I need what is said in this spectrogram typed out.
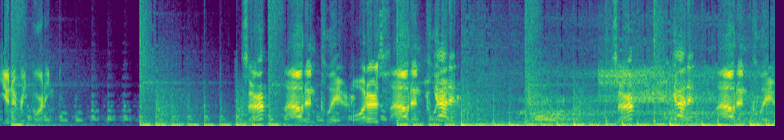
Unit reporting. Sir? Loud and clear. Orders? Loud and clear. Got it. Sir? Got it. Loud and clear.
